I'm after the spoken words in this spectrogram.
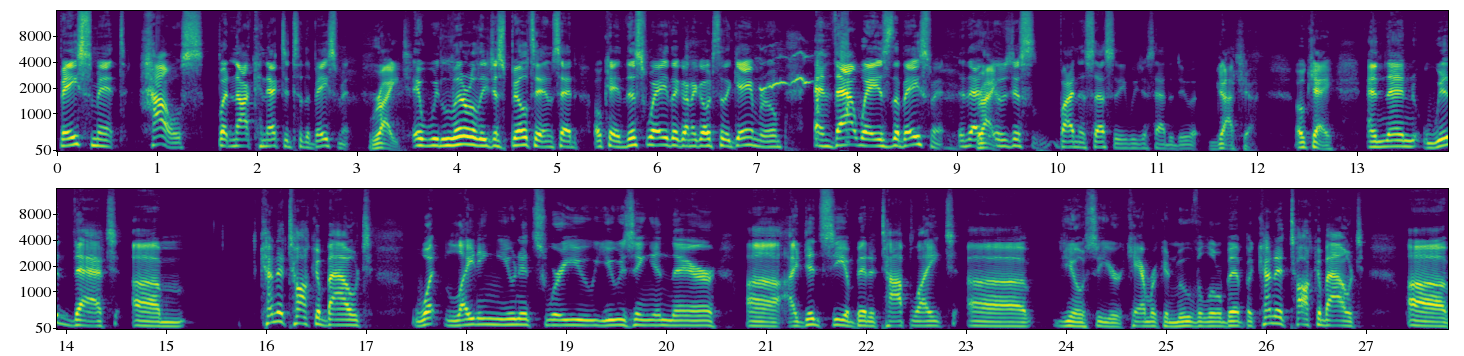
basement house, but not connected to the basement. Right. It we literally just built it and said, okay, this way they're gonna go to the game room, and that way is the basement. And that Right. it was just by necessity. We just had to do it. Gotcha. Okay. And then with that, um, kind of talk about what lighting units were you using in there? Uh, I did see a bit of top light, uh, you know, so your camera can move a little bit, but kind of talk about, uh,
